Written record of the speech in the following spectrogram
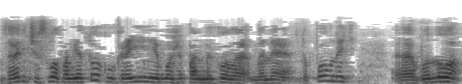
Взагалі число пам'яток в Україні, може пан Микола мене доповнить, е, воно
